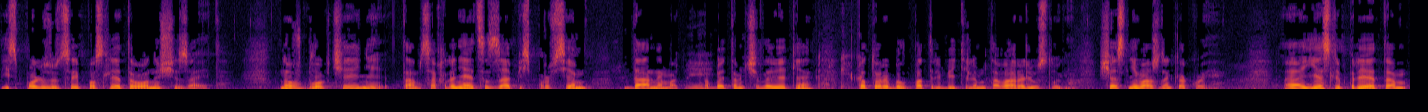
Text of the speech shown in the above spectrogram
используется, и после этого он исчезает. Но в блокчейне там сохраняется запись про всем данным об этом человеке, который был потребителем товара или услуги. Сейчас неважно какой. А Если при этом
